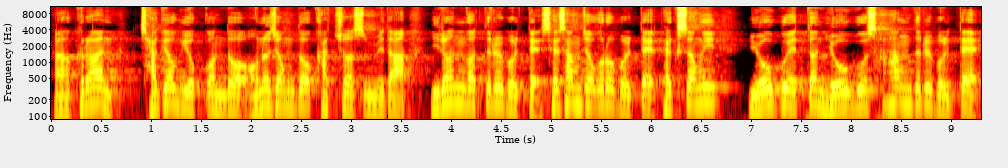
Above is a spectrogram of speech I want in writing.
아, 그러한 자격 요건도 어느 정도 갖추었습니다. 이런 것들을 볼 때 세상적으로 볼 때 백성이 요구했던 요구 사항들을 볼 때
